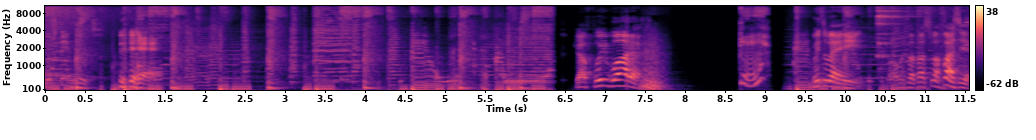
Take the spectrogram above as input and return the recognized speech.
gostei muito. Já fui embora. ¿Qué? Muito bem, vamos para a próxima fase.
